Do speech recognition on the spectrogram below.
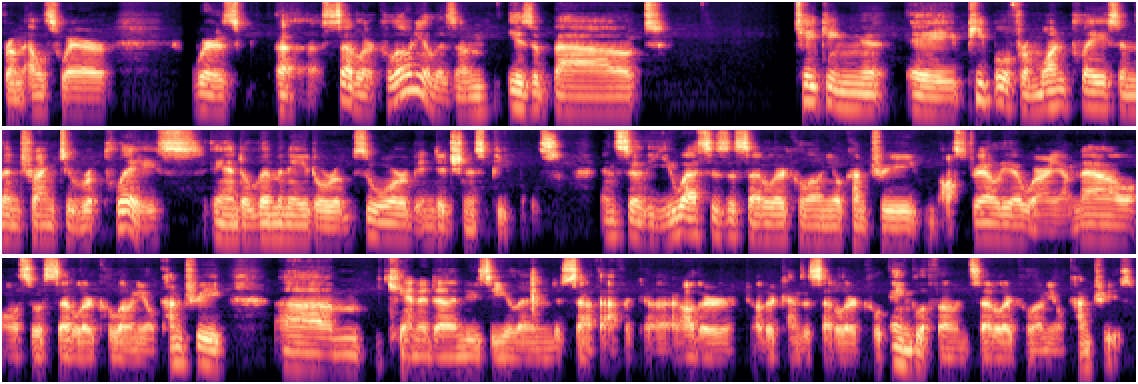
from elsewhere, whereas uh, settler colonialism is about taking a people from one place and then trying to replace and eliminate or absorb indigenous peoples. And so the US is a settler colonial country. Australia, where I am now, also a settler colonial country. Um, Canada, New Zealand, South Africa, other, other kinds of settler, Anglophone settler colonial countries.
